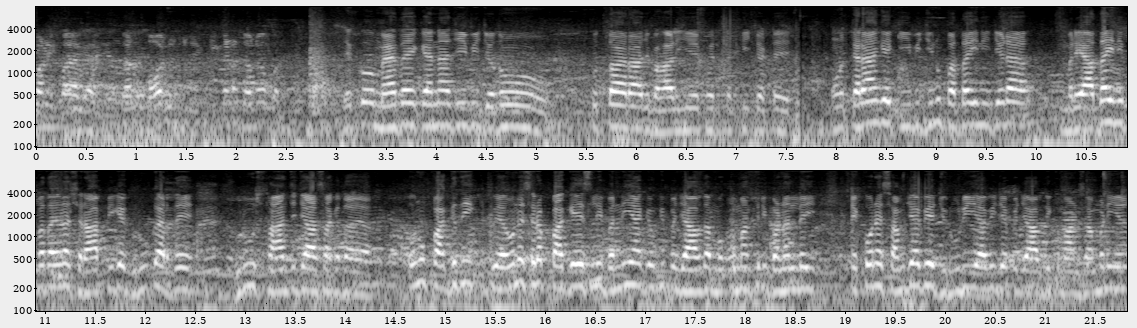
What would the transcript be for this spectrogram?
ਪਾਣੀ ਪਾਇਆ ਗਿਆ। ਗੱਲ ਬਹੁਤ ਉੱਚੀ ਕੀ ਕਹਿਣਾ ਚਾਹੁੰਦੇ ਹੋ ਦੇਖੋ ਮੈਂ ਤਾਂ ਇਹ ਕਹਿਣਾ ਜੀ ਵੀ ਜਦੋਂ ਕੁੱਤਾ ਰਾਜ ਬਹਾਲੀਏ ਫਿਰ ਚੱਕੀ ਚੱਟੇ ਹੁਣ ਕਰਾਂਗੇ ਕੀ ਵੀ ਜਿਹਨੂੰ ਪਤਾ ਹੀ ਨਹੀਂ ਜਿਹੜਾ ਮਰਿਆਦਾ ਹੀ ਨਹੀਂ ਪਤਾ ਜਿਹੜਾ ਸ਼ਰਾਬ ਪੀ ਕੇ ਗੁਰੂ ਘਰ ਦੇ ਗੁਰੂ ਸਥਾਨ 'ਚ ਜਾ ਸਕਦਾ ਆ। ਉਹਨੂੰ ਪੱਗ ਦੀ ਉਹਨੇ ਸਿਰਫ ਪੱਗ ਇਸ ਲਈ ਬੰਨੀ ਆ ਕਿਉਂਕਿ ਪੰਜਾਬ ਦਾ ਮੁੱਖ ਮੰਤਰੀ ਬਣਨ ਲਈ ਇੱਕ ਉਹਨੇ ਸਮਝਿਆ ਵੀ ਇਹ ਜ਼ਰੂਰੀ ਆ ਵੀ ਜੇ ਪੰਜਾਬ ਦੀ ਕਮਾਂਡ ਸਾਂਭਣੀ ਆ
